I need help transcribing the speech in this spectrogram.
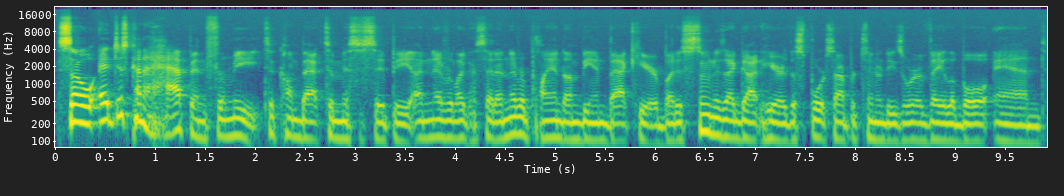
So it just kind of happened for me to come back to Mississippi. I never, like I said, I never planned on being back here. But as soon as I got here, the sports opportunities were available. And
